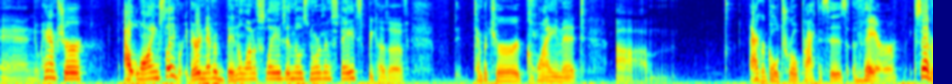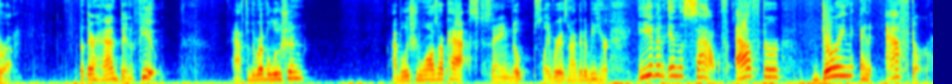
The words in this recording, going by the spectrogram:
and New Hampshire outlawing slavery. There had never been a lot of slaves in those northern states because of temperature, climate, um, agricultural practices there, etc. But there had been a few. After the revolution, abolition laws are passed saying, nope, slavery is not going to be here. Even in the South, after, during, and after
